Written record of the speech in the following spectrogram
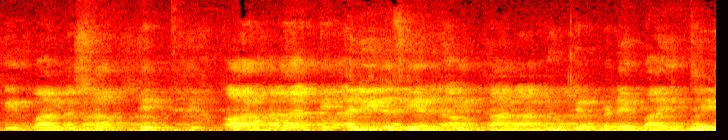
के वाले साहब थे और हज़रत अली रज़ी अल्लाह तआला अन्हु के बड़े भाई थे।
